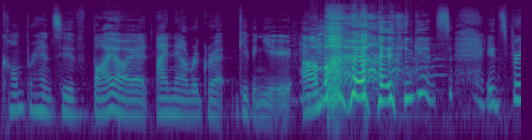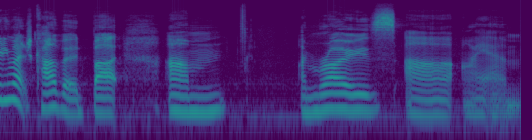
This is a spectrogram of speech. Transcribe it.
comprehensive bio I- I now regret giving you, um, I think it's it's pretty much covered. But um, I'm Rose. Uh, I am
